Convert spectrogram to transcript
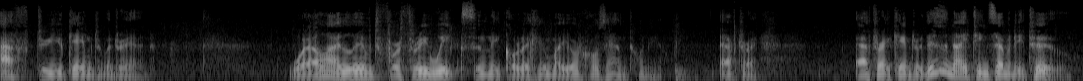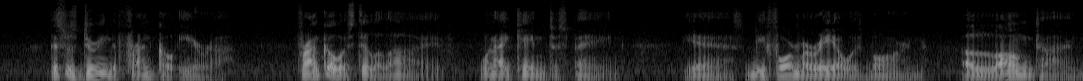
after you came to Madrid. Well, I lived for three weeks in the Colegio Mayor Jose Antonio after I after I came to this is 1972. This was during the Franco era. Franco was still alive when I came to Spain. Yes, before Maria was born. A long time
